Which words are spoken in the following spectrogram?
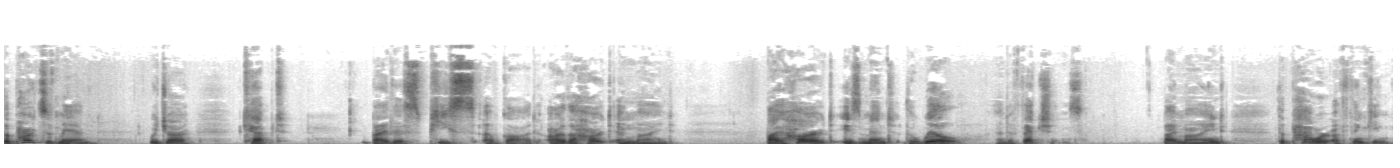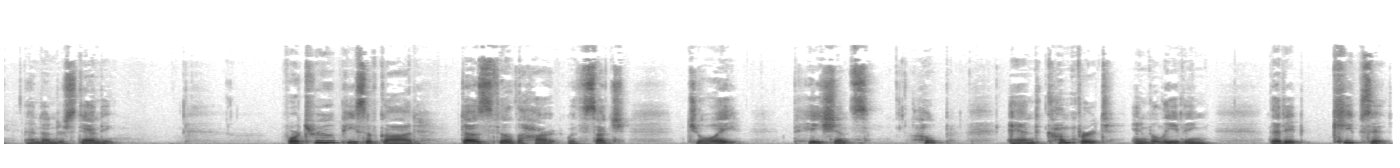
The parts of man which are kept by this peace of God are the heart and mind. By heart is meant the will and affections. By mind, the power of thinking and understanding. For true peace of God does fill the heart with such joy, patience, hope, and comfort in believing that it keeps it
